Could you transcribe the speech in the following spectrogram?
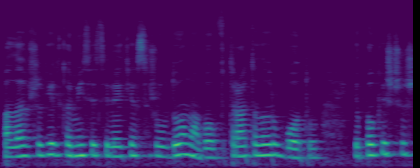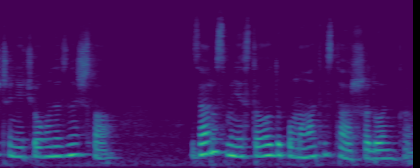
Але вже кілька місяців, як я сижу вдома, бо втратила роботу і поки що ще нічого не знайшла. Зараз мені стала допомагати старша донька.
